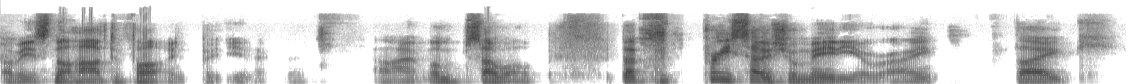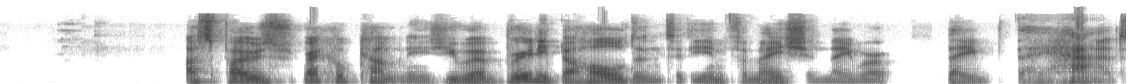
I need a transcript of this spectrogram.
I mean, it's not hard to find, but you know, I, I'm so old. But pre-social media, right? Like, I suppose record companies, you were really beholden to the information they were they they had.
